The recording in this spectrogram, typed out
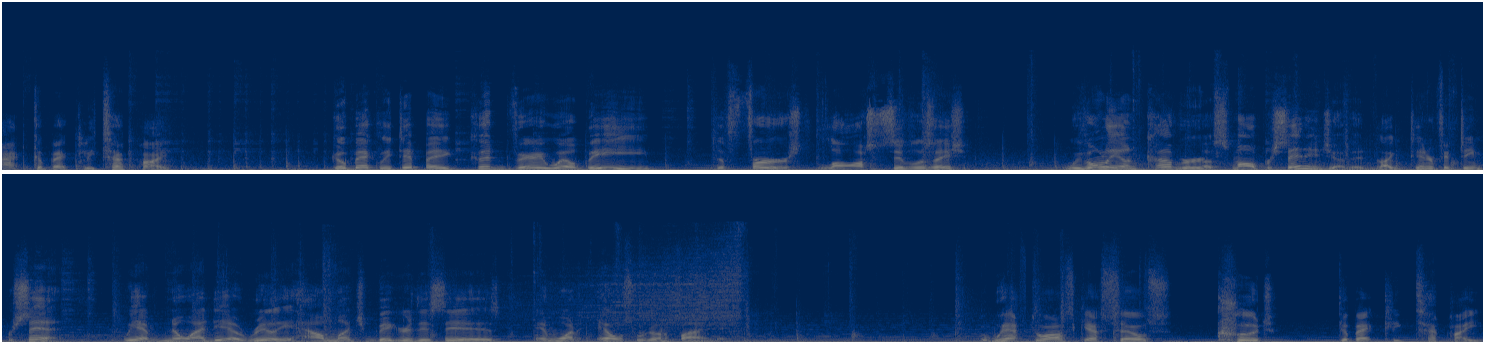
at Göbekli Tepe. Göbekli Tepe could very well be the first lost civilization. We've only uncovered a small percentage of it, like 10 or 15 percent. We have no idea really how much bigger this is and what else we're going to find there. We have to ask ourselves, could Göbekli Tepe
